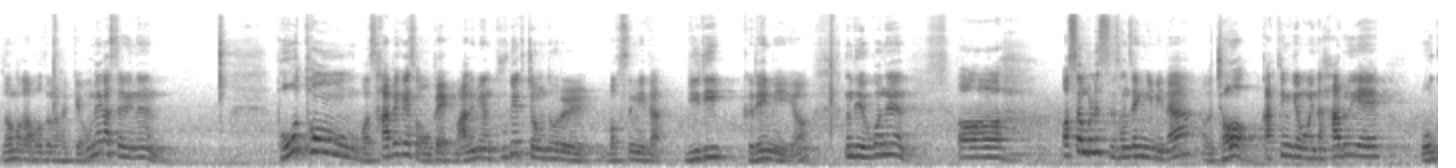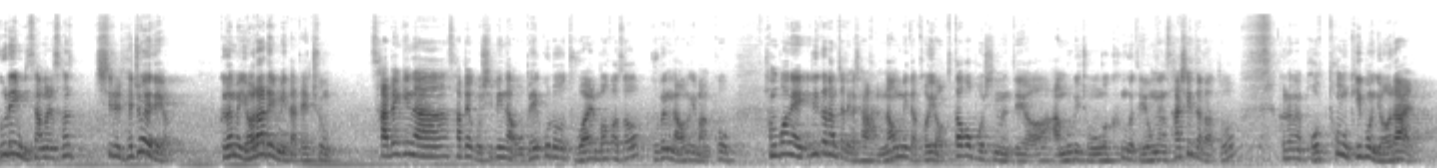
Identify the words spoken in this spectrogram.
넘어가 보도록 할게요. 오메가 3는 보통 뭐 400에서 500, 많으면 900 정도를 먹습니다. 미리그램이에요. 근데 요거는 어 어썸블리스 선생님이나 어, 저 같은 경우에는 하루에 5g 이상을 섭취를 해줘야 돼요. 그러면 열알입니다 대충. 400이나 450이나 500으로 두 알 먹어서 900 나오는 게 많고 한 번에 1g짜리가 잘 안 나옵니다. 거의 없다고 보시면 돼요. 아무리 좋은 거 큰 거 대용량 사시더라도 그러면 보통 기본 열알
